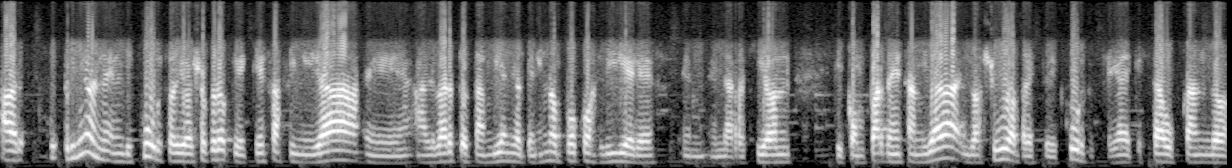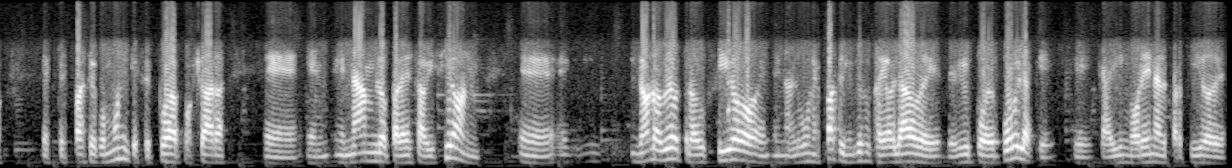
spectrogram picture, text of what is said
A ver, primero en el discurso, digo, yo creo que, esa afinidad, eh, Alberto también, teniendo pocos líderes en, la región que comparten esa mirada, lo ayuda para este discurso, idea de que está buscando este espacio común y que se pueda apoyar eh, en, AMLO para esa visión. no lo veo traducido en, algún espacio, incluso se había hablado del Grupo de Puebla, que, que, que ahí Morena, el partido de,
